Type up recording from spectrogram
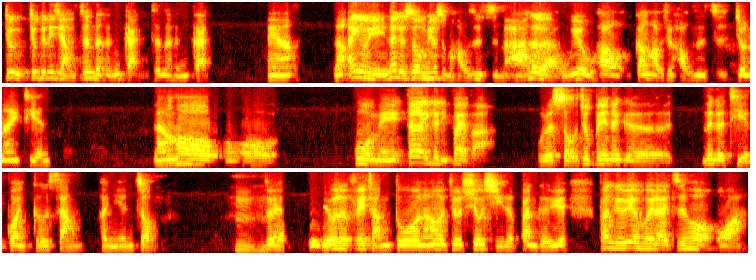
就就跟你讲，真的很赶，真的很赶，哎呀，然后因为那个时候没有什么好日子嘛，阿赫啊，五月五号刚好就好日子，就那一天，然后过没大概一个礼拜吧，我的手就被那个那个铁罐割伤，很严重，嗯，对，流了非常多，然后就休息了半个月，半个月回来之后，哇，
